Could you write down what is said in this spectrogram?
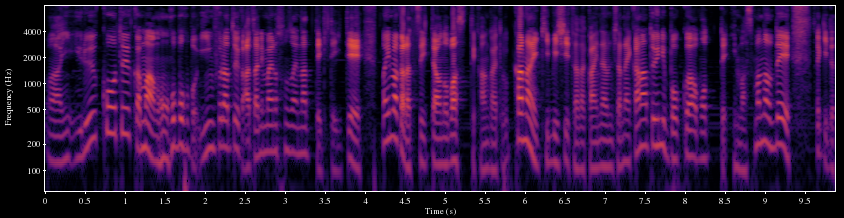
まあ、流行というか、まあ、もうほぼほぼインフラというか当たり前の存在になってきていて、まあ、今からツイッターを伸ばすって考えると、かなり厳しい戦いになるんじゃないかなというふうに僕は思っています。まあ、なので、さっき言った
